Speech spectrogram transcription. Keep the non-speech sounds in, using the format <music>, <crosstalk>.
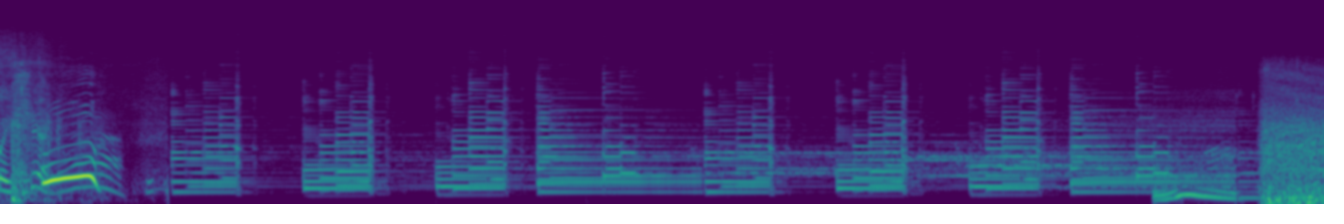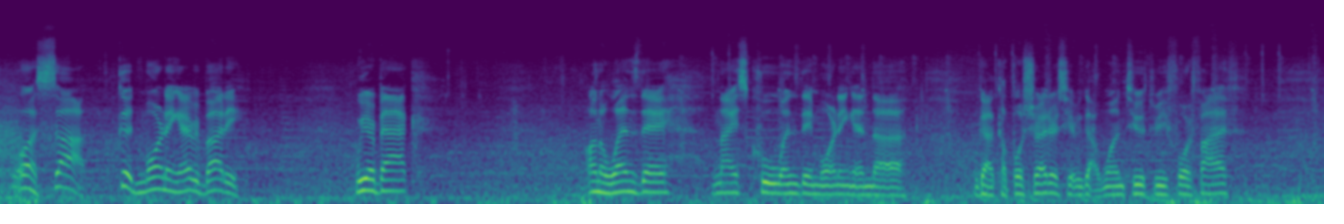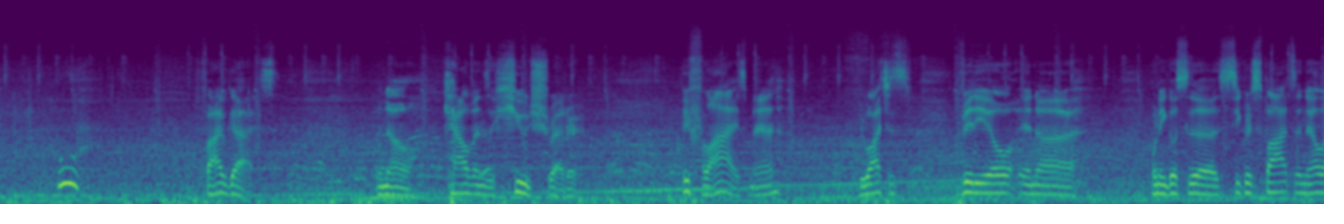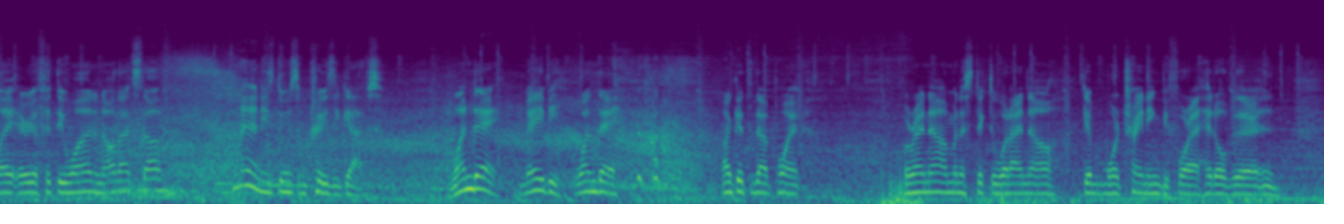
Holy shit. What's up? Good morning, everybody. We are back on a Wednesday, nice, cool Wednesday morning, and uh, we got a couple of shredders here. We got one, two, three, four, five. Whew. Five guys. You know, Calvin's a huge shredder. He flies, man. You watch his video in uh, when he goes to the secret spots in LA, Area 51, and all that stuff. Man, he's doing some crazy gaps. One day, maybe one day, <laughs> I'll get to that point. But right now, I'm gonna stick to what I know, get more training before I head over there and,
